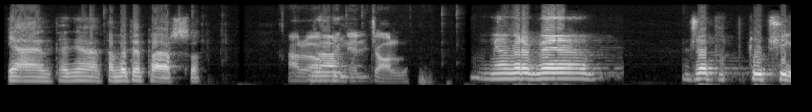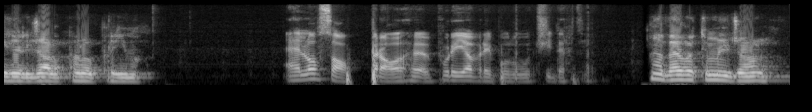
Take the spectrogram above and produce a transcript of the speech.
Niente, niente, avete perso. Allora, Dai. quindi il giallo. Mi avrebbe già potuto uccidere il giallo però prima. Eh, lo so, però eh, pure io avrei potuto ucciderti. Vabbè, votiamo il giallo.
